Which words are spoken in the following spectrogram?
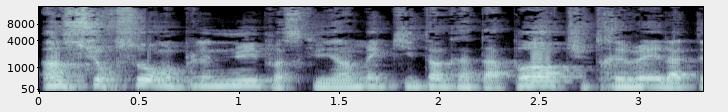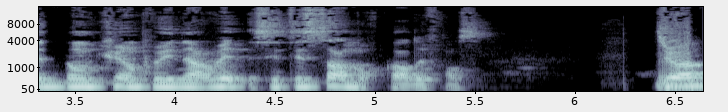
un sursaut en pleine nuit parce qu'il y a un mec qui toque à ta porte. Tu te réveilles la tête dans le cul, un peu énervé. C'était ça mon record de France. Tu vois.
